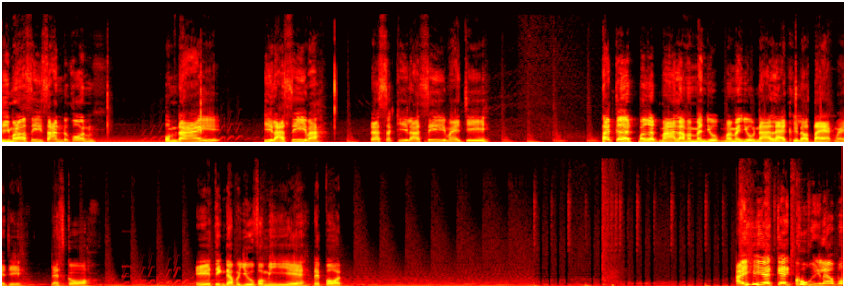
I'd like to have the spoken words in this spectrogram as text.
ทีมอร์ซีซั่นทุกคน ผมได้กีลาซี่ปะดัสกีลาซี่ไมจี ถ้าเกิดเปิดมาแล้วมันมันอยู่มันไม่อยู่หน้าแรกคือเราแตกไมจี let's go เอติง W for me ได้โปรดไอเฮียเกตคุกอีกแล้วโบ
